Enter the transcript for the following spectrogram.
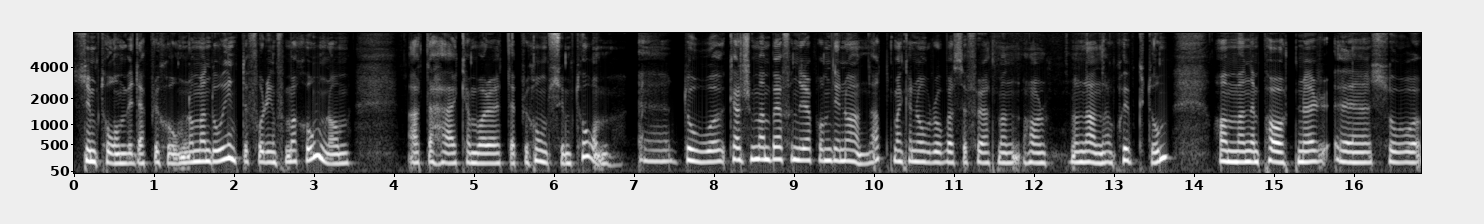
symptom vid depression. Om man då inte får information om att det här kan vara ett depressionssymptom då kanske man börjar fundera på om det är något annat. Man kan oroa sig för att man har någon annan sjukdom. Har man en partner eh, så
